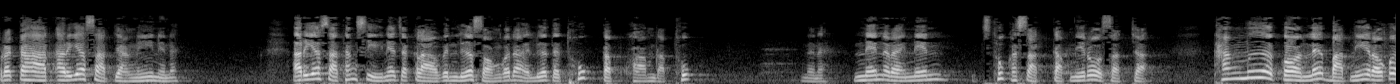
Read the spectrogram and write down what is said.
ประกาศอริยสัจอย่างนี้เนี่ยนะอริยสัจทั้งสี่เนี่ยจะกล่าวเป็นเหลือสองก็ได้เหลือแต่ทุกข์กับความดับทุกข์เนี่ยนะเน้นอะไรเน้นทุกขสัจกับนิโรสัจจะทั้งเมื่อก่อนและบัดนี้เราก็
